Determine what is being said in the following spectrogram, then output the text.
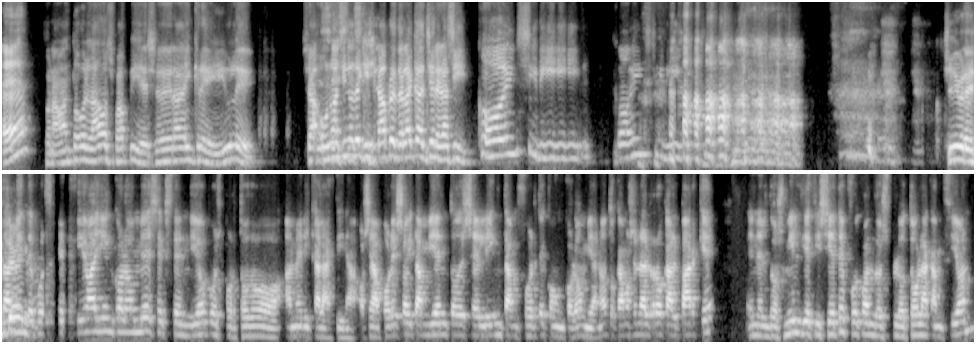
¿Eh? Sonaba en todos lados, papi. Eso era increíble. O sea, uno sí, así sí, no te quisiera aprender la canción, era así. Coincidir, coincidir. Chévere, Totalmente, pues creció ahí en Colombia y se extendió pues por toda América Latina. O sea, por eso hay también todo ese link tan fuerte con Colombia, ¿no? Tocamos en el Rock al Parque, en el 2017 fue cuando explotó la canción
